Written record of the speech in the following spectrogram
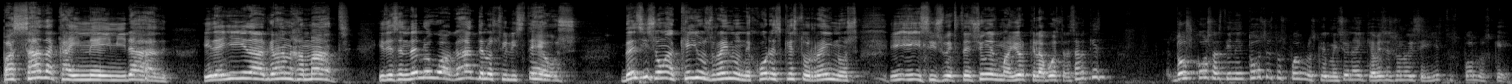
Pasada Cainé y mirad, y de allí ir al gran Hamad, y descender luego a Gad de los filisteos. Ven si son aquellos reinos mejores que estos reinos, y, si su extensión es mayor que la vuestra. ¿Saben qué? dos cosas tienen todos estos pueblos que menciona ahí, que a veces uno dice, ¿y estos pueblos qué?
